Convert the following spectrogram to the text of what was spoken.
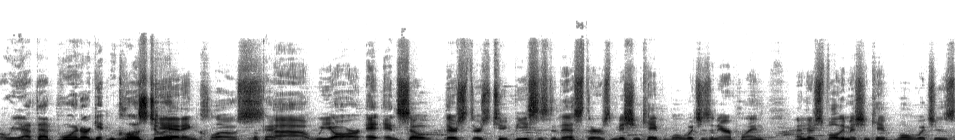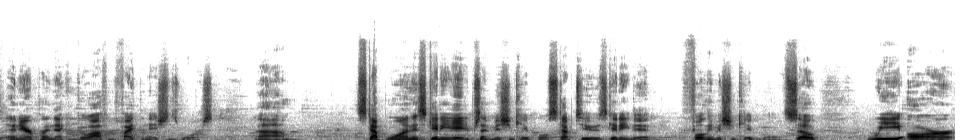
are we at that point or getting close We're to getting it? Getting close. Okay. Uh, we are, and, and, so there's there's two pieces to this. There's mission capable, which is an airplane, and there's fully mission capable, which is an airplane that could go off and fight the nation's wars. Um, step one is getting to eighty percent mission capable. Step two is getting to fully mission capable. So we are,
